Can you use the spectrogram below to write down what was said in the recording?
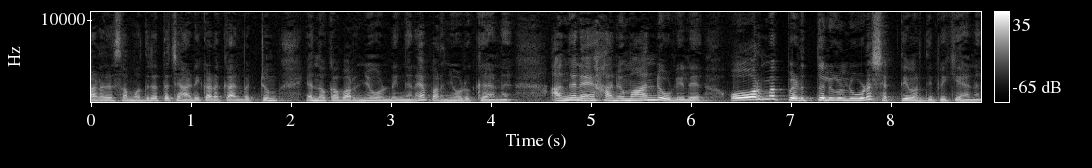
കടൽ സമുദ്രത്തെ ചാടിക്കടക്കാൻ പറ്റും എന്നൊക്കെ പറഞ്ഞുകൊണ്ട് ഇങ്ങനെ പറഞ്ഞു കൊടുക്കുകയാണ്. അങ്ങനെ ഹനുമാന്റെ ഉള്ളിൽ ഓർമ്മപ്പെടുത്തലുകളിലൂടെ ശക്തി വർദ്ധിപ്പിക്കുകയാണ്.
